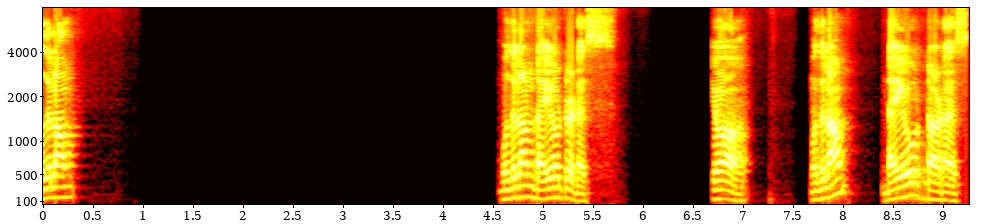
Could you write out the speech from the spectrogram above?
முதலாம் முதலாம் டயோட்டடஸ். ஓகேவா முதலாம் டயோடாடஸ்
